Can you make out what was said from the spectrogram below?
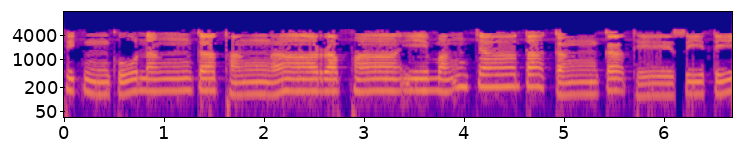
ภิกขุนังกะทังอารพาอิมังจาตะกังกะเทสิติ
